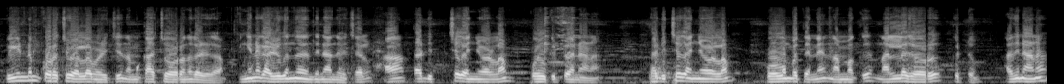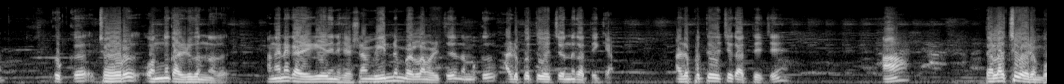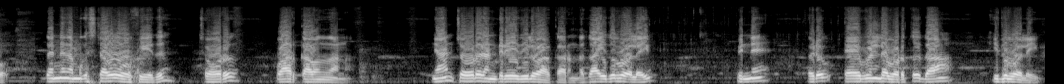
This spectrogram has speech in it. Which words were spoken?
വീണ്ടും കുറച്ച് വെള്ളമൊഴിച്ച് നമുക്ക് ആ ചോറൊന്ന് കഴുകാം. ഇങ്ങനെ കഴുകുന്നത് എന്തിനാന്ന് വെച്ചാൽ ആ തടിച്ച കഞ്ഞിവെള്ളം പോയി കിട്ടുവാനാണ്. തടിച്ച കഞ്ഞിവെള്ളം പോകുമ്പോൾ തന്നെ നമുക്ക് നല്ല ചോറ് കിട്ടും. അതിനാണ് കുക്ക് ചോറ് ഒന്ന് കഴുകുന്നത്. അങ്ങനെ കഴുകിയതിന് ശേഷം വീണ്ടും വെള്ളമൊഴിച്ച് നമുക്ക് അടുപ്പത്ത് വെച്ച് ഒന്ന് കത്തിക്കാം. അടുപ്പത്ത് വെച്ച് കത്തിച്ച് ആ തിളച്ച് വരുമ്പോൾ തന്നെ നമുക്ക് സ്റ്റൗ ഓഫ് ചെയ്ത് ചോറ് വാർക്കാവുന്നതാണ്. ഞാൻ ചോറ് രണ്ട് രീതിയിൽ വാർക്കാറുണ്ട്. ദാ ഇതുപോലെയും. പിന്നെ ഒരു ടേബിളിന്റെ പുറത്ത് ദാ ഇതുപോലെയും.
